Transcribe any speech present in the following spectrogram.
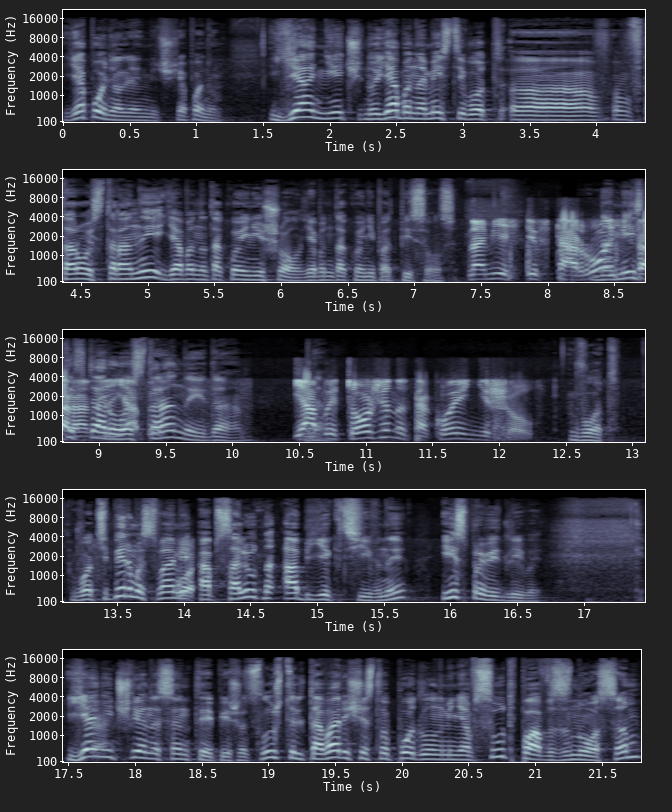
я понял, Леонид Ильич, я понял. Я не... Но я бы на месте вот э, второй стороны, я бы на такое не шел, я бы на такое не подписывался. На месте второй На месте стороны, второй стороны, бы, да. Я да. бы тоже на такое не шел. Вот. Вот теперь мы с вами вот. абсолютно объективны и справедливы. Я да. не член СНТ, пишет слушатель. Товарищество подало на меня в суд по взносам,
